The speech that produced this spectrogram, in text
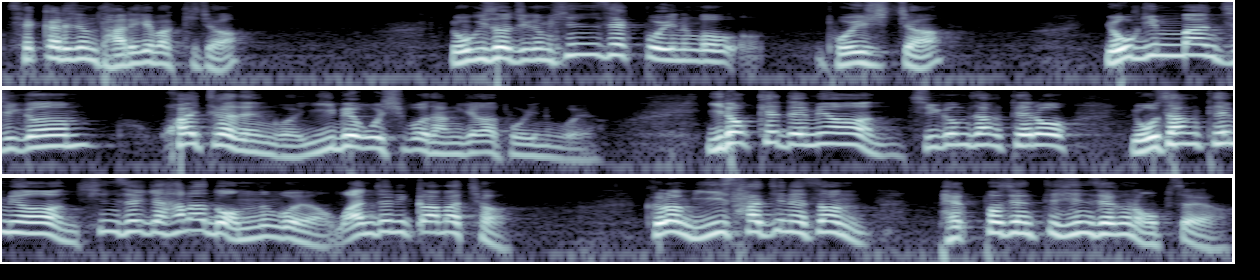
색깔이 좀 다르게 바뀌죠. 여기서 지금 흰색 보이는 거 보이시죠? 여기만 지금 화이트가 되는 거예요. 255 단계가 보이는 거예요. 이렇게 되면 지금 상태로 요 상태면 흰색이 하나도 없는 거예요. 완전히 까맣죠. 그럼 이 사진에선 100% 흰색은 없어요.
